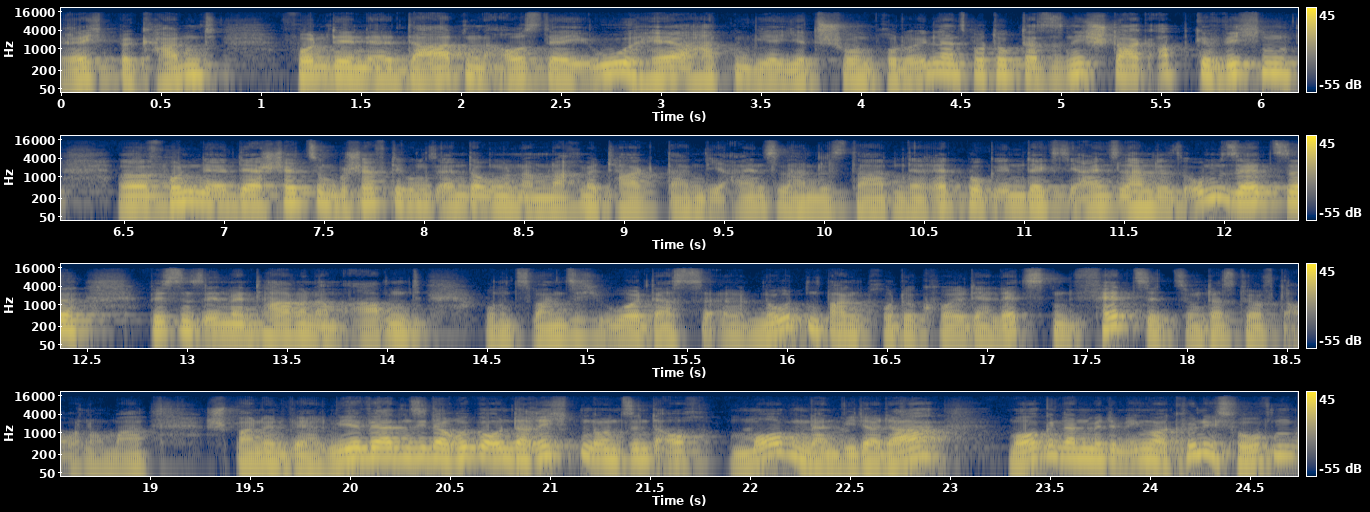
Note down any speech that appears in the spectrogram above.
recht bekannt von den äh, Daten aus der EU her hatten wir jetzt schon Bruttoinlandsprodukt. Das ist nicht stark abgewichen äh, von der Schätzung Beschäftigungsänderungen am Nachmittag. Dann die Einzelhandelsdaten, der Redbook-Index, die Einzelhandelsumsätze, Business-Inventaren am Abend um 20 Uhr. Das äh, Notenbankprotokoll der letzten FED-Sitzung. Das dürfte auch nochmal spannend werden. Wir werden Sie darüber unterrichten und sind auch morgen dann wieder da. Morgen dann mit dem Ingmar Königshofen.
